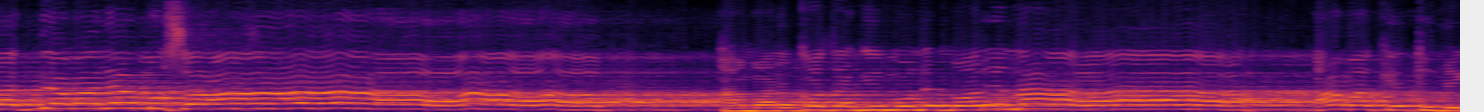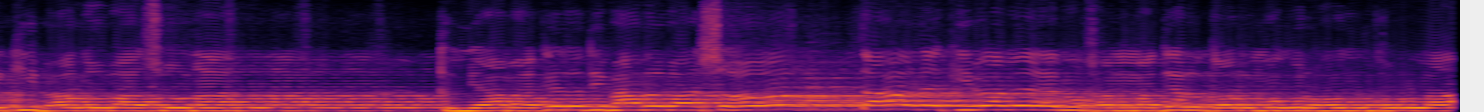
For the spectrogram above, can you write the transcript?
ডাক দেওয়ালে আমার কথা কি মনে পড়ে না? আমাকে তুমি কি ভালোবাসো না? তুমি আমাকে যদি ভালোবাসো, তাহলে কীভাবে মুহাম্মাদের ধর্ম গ্রহণ করলা?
